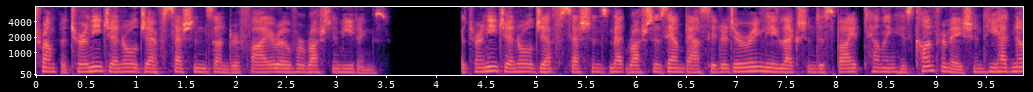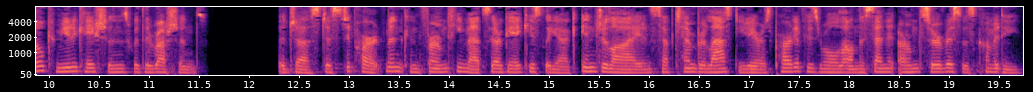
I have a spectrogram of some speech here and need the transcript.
Trump Attorney General Jeff Sessions under fire over Russia meetings. Attorney General Jeff Sessions met Russia's ambassador during the election despite telling his confirmation he had no communications with the Russians. The Justice Department confirmed he met Sergei Kislyak in July and September last year as part of his role on the Senate Armed Services Committee.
